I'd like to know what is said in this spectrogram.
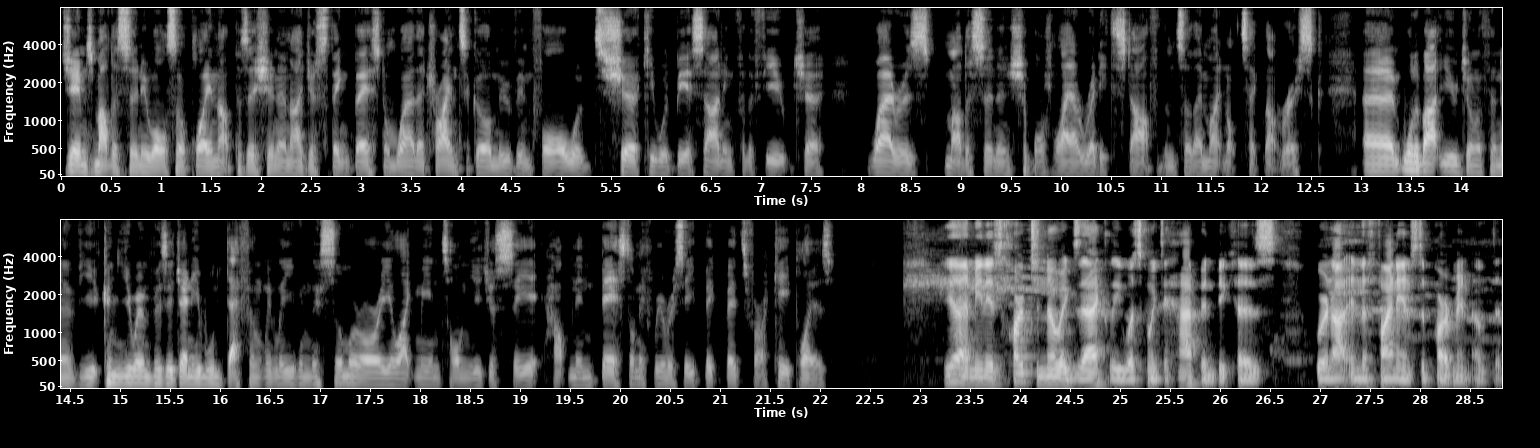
James Maddison, who also play in that position. And I just think based on where they're trying to go moving forward, Cherki would be a signing for the future whereas Maddison and Szoboszlai are ready to start for them, so they might not take that risk. Um, what about you, Jonathan? Have you can you envisage anyone definitely leaving this summer, or are you like me and Tom? You just see it happening based on if we receive big bids for our key players. Yeah, I mean it's hard to know exactly what's going to happen because we're not in the finance department of the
